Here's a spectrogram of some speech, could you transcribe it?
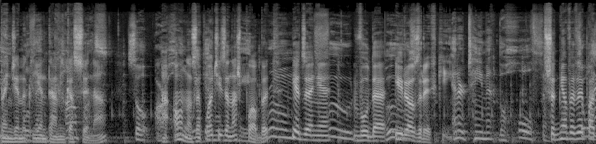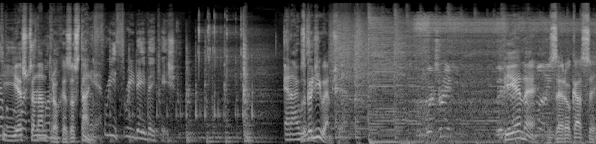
Będziemy klientami kasyna, a ono zapłaci za nasz pobyt, jedzenie, wódę i rozrywki. Trzydniowy wypad i jeszcze nam trochę zostanie. Zgodziłem się. Pijemy, zero kasy.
